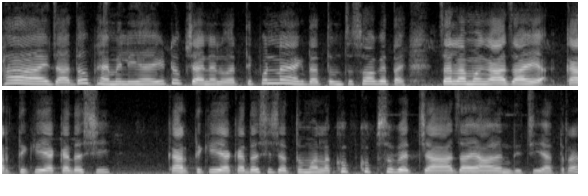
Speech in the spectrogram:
हाय जाधव फॅमिली ह्या यूट्यूब चॅनलवरती पुन्हा एकदा तुमचं स्वागत आहे. चला मग आज आहे कार्तिकी एकादशी. कार्तिकी एकादशीच्या तुम्हाला खूप खूप शुभेच्छा. आज आहे आळंदीची यात्रा.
